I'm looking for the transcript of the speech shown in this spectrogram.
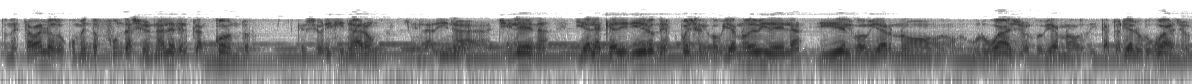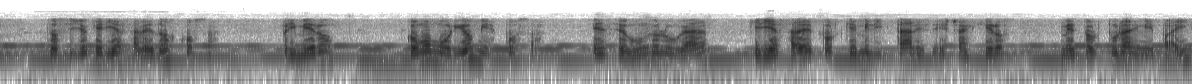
donde estaban los documentos fundacionales del Plan Cóndor que se originaron en la DINA chilena y a la que adhirieron después el gobierno de Videla y el gobierno uruguayo, el gobierno dictatorial uruguayo. Entonces yo quería saber dos cosas. Primero, cómo murió mi esposa. En segundo lugar, quería saber por qué militares extranjeros me torturan en mi país.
